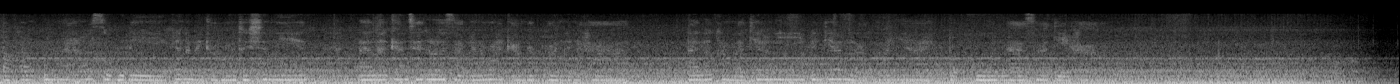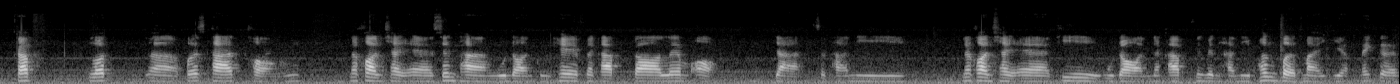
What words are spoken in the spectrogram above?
ต่อความคุณแม่ว่าสูบบุหรี่เครื่องดื่มแอลกอฮอล์ทุกชนิดและเลิกการใช้โทรศัพท์ในระหว่างการพักผ่อนเลยนะคะและเลิกของเราเที่ยวนี้เป็นเที่ยวเหนือก็ไม่ง่ายขอบคุณและสวัสดีค่ะ ครับรถอ่า first class ของนครชัยแอร์เส้นทางอุดรกรุงเทพนะครับ ก็เริ่มออกจากสถานีนครชัยแอร์ที่อุดรนะครับ ซึ่งเป็นสถานีเพิ่งเปิดใหม่เหยียบไม่เกิน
